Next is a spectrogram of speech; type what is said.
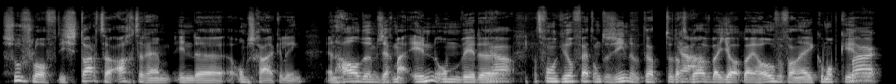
Soeslof, die startte achter hem in de omschakeling. En haalde hem zeg maar in om weer de... Ja. Dat vond ik heel vet om te zien. Dat, dat, toen dacht Ja. ik wel even bij, bij Hoven van, hé, hey, kom op kerel. Maar-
